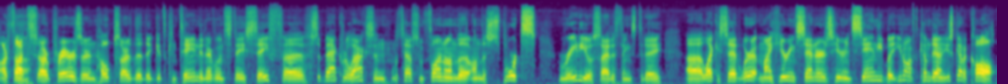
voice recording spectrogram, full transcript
our Uh. thoughts, our prayers, and hopes are that it gets contained and everyone stays safe. Uh, sit back, relax, and let's have some fun on the on the sports radio side of things today. Uh, like I said, we're at my hearing centers here in Sandy, but you don't have to come down. You just got to call.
